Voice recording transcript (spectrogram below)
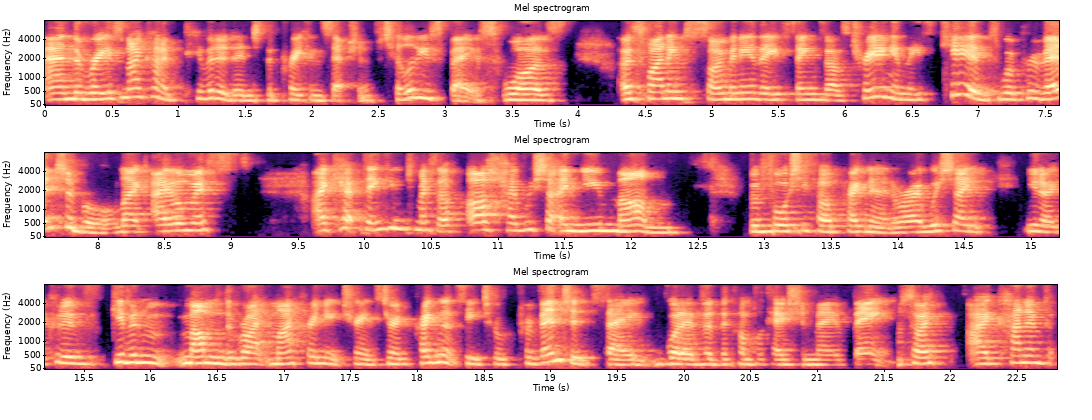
And the reason I kind of pivoted into the preconception fertility space was I was finding so many of these things I was treating in these kids were preventable. Like I almost, I kept thinking to myself, oh, I wish I knew mum before she fell pregnant, or I wish I, you know, could have given mum the right micronutrients during pregnancy to have prevented, say, whatever the complication may have been. So I, I kind of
